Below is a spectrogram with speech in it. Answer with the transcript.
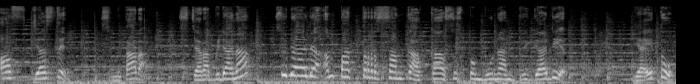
of justice. Sementara secara pidana sudah ada empat tersangka kasus pembunuhan brigadir, yaitu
